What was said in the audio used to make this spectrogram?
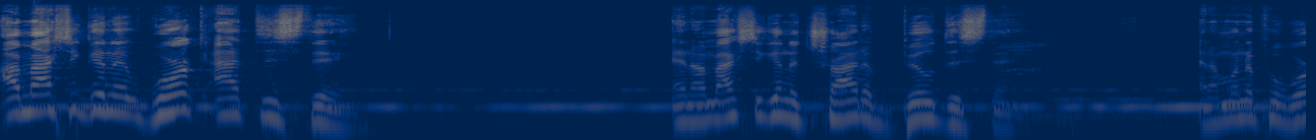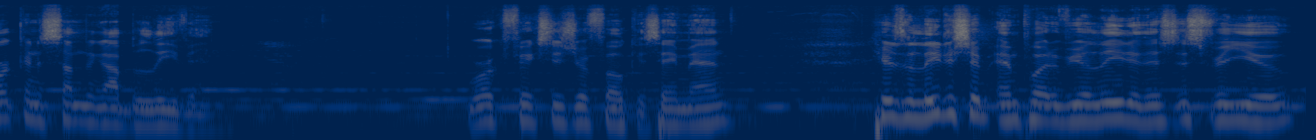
I'm actually gonna work at this thing, and I'm actually gonna try to build this thing, and I'm gonna put work into something I believe in. Work fixes your focus. Amen. Here's the leadership input of your leader. This is for you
